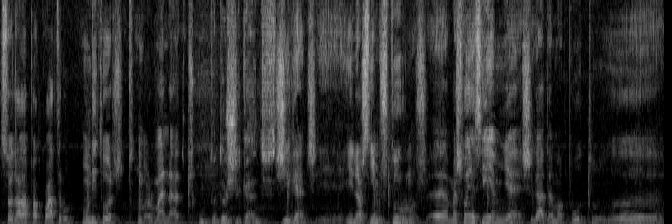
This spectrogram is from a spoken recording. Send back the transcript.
e só dava para quatro monitores. Não mais nada. Os computadores gigantes. Gigantes. E, e nós tínhamos turnos. Uh, mas foi assim a minha chegada a Maputo. Uh,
